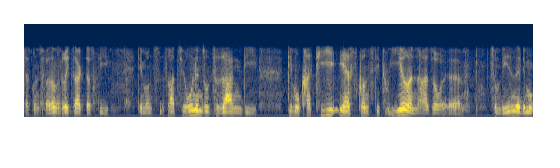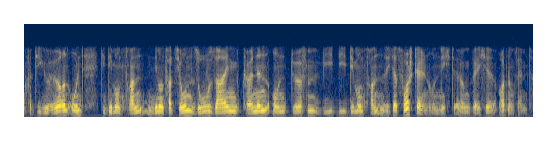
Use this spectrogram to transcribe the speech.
das Bundesverfassungsgericht sagt, dass die Demonstrationen sozusagen die Demokratie erst konstituieren, also äh, zum Wesen der Demokratie gehören und die Demonstranten, Demonstrationen so sein können und dürfen, wie die Demonstranten sich das vorstellen und nicht irgendwelche Ordnungsämter.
